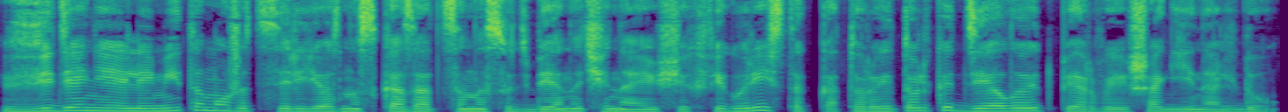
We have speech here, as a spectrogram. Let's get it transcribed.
Введение лимита может серьезно сказаться на судьбе начинающих фигуристок, которые только делают первые шаги на льду.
